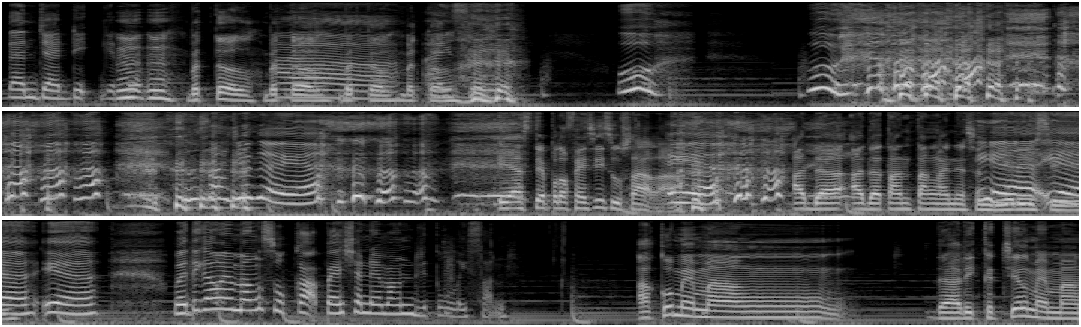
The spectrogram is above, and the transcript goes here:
dan jadi gitu. Mm-mm, betul betul Ah, betul betul I see. uh, uh. Susah juga ya. Iya setiap profesi susah lah Iya, ada ada tantangannya sendiri iya, sih iya, iya. Berarti kamu memang suka passion emang di tulisan. aku memang dari kecil memang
